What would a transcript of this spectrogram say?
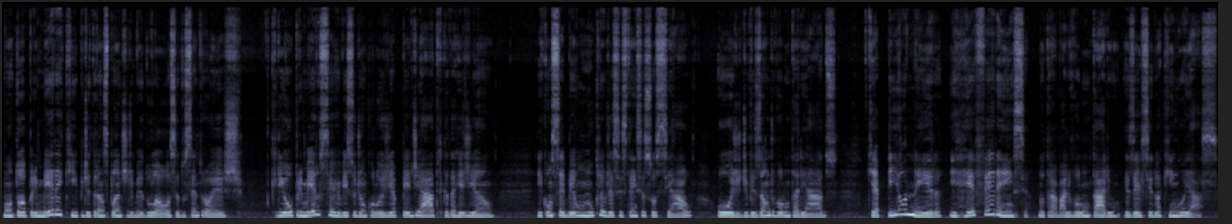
Montou a primeira equipe de transplante de medula óssea do Centro-Oeste, criou o primeiro serviço de oncologia pediátrica da região e concebeu um núcleo de assistência social, hoje divisão de voluntariados, que é pioneira e referência no trabalho voluntário exercido aqui em Goiás.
